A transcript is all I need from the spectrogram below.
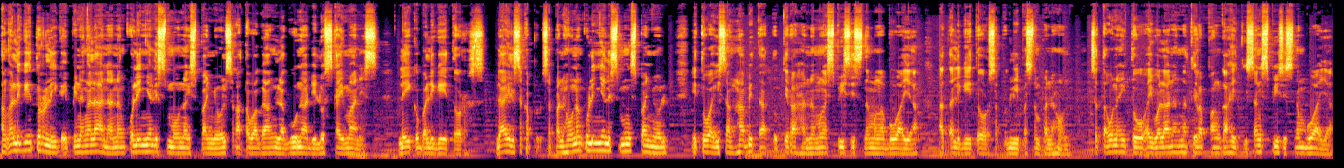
Ang Alligator Lake ay pinangalanan ng kolonyalismo ng Espanyol sa katawagang Laguna de los Caimanes, Lake of Alligators. Dahil sa, sa panahon ng kolonyalismo ng Espanyol, ito ay isang habitat o tirahan ng mga species ng mga buwaya at alligator sa paglipas ng panahon. Sa taon na ito ay wala nang natira pang kahit isang species ng buwaya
